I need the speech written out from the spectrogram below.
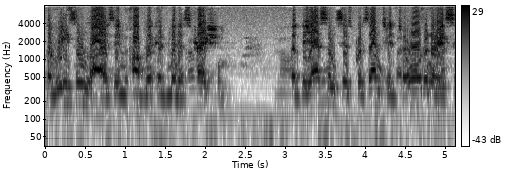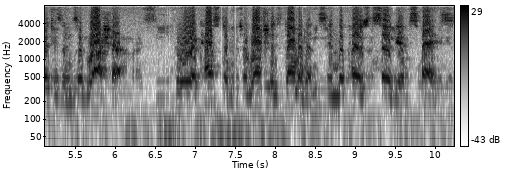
the reason lies in public administration, Но but the essence is presented to ordinary citizens of Russia, who are accustomed to Russia's dominance in the post-Soviet space,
